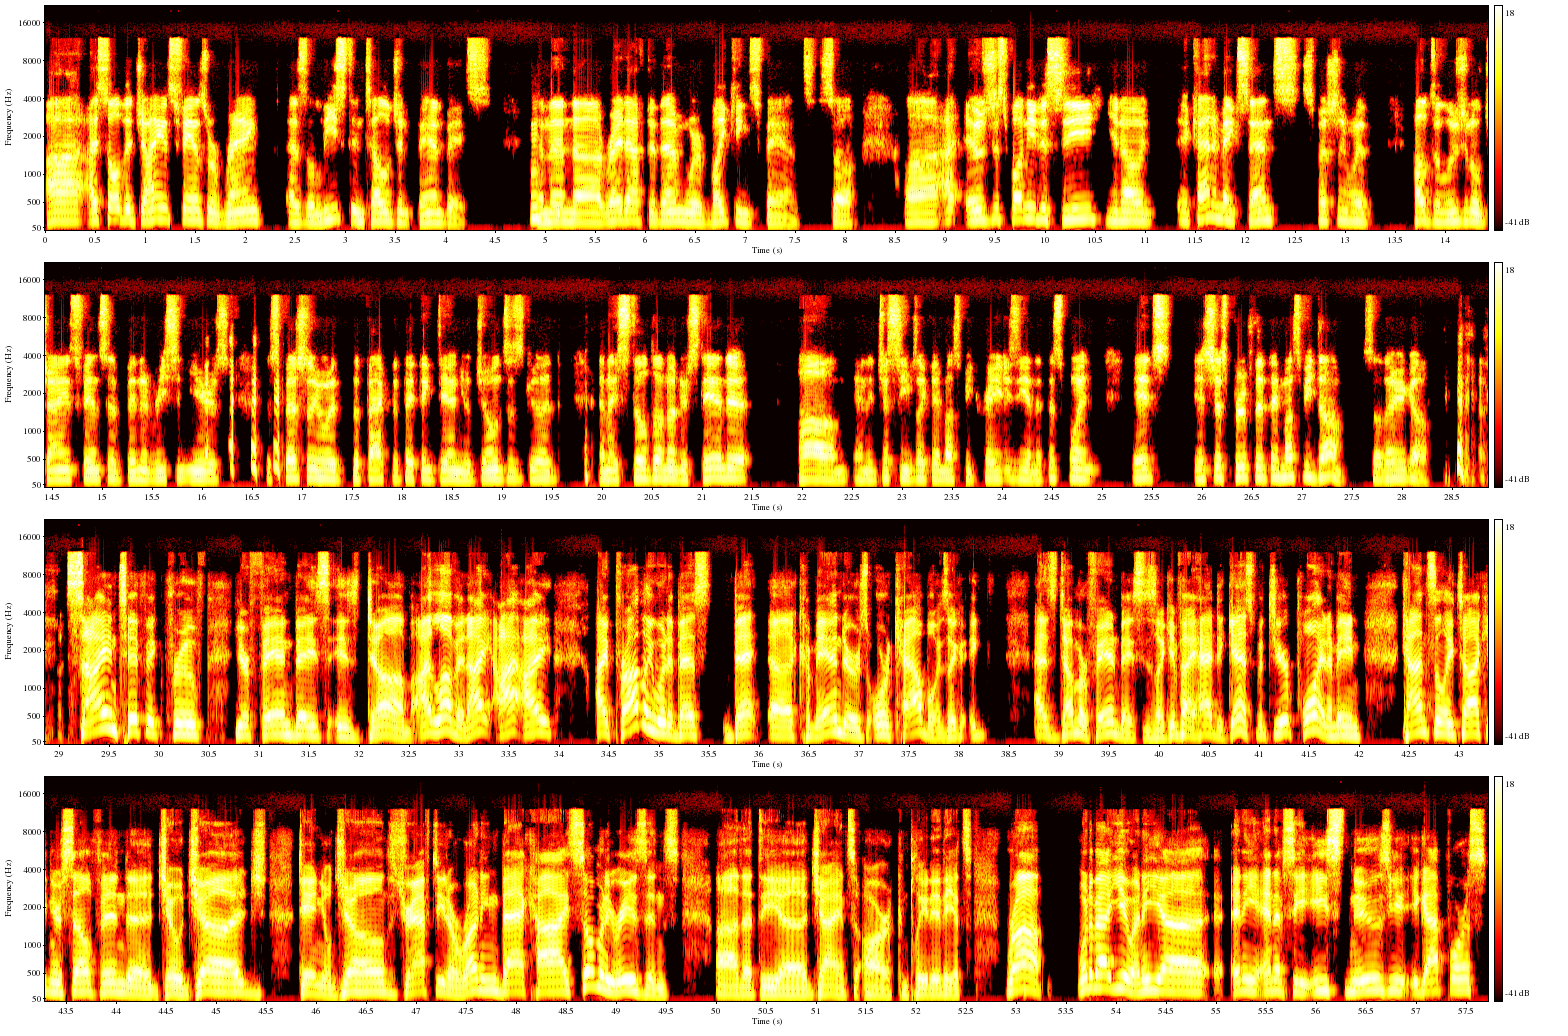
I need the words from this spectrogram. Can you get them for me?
uh, I saw the Giants fans were ranked as the least intelligent fan base, and then uh, right after them were Vikings fans. So uh, I, it was just funny to see. You know, it, kind of makes sense, especially with how delusional Giants fans have been in recent years, especially with the fact that they think Daniel Jones is good, and I still don't understand it. Um, and it just seems like they must be crazy. And at this point, it's it's just proof that they must be dumb. So there you go. Scientific proof your fan base is dumb. I love it. I I I, I probably would have best bet uh, Commanders or Cowboys. Like as dumber fan bases. Like if I had to guess, but to your point, I mean, constantly talking yourself into Joe Judge, Daniel Jones, drafting a running back high. So many reasons uh, that the uh, Giants are complete idiots. Rob, what about you? Any uh, any NFC East news you, you got for us?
